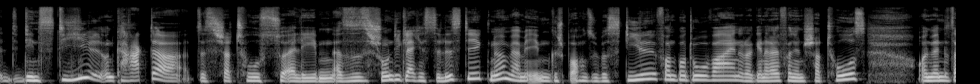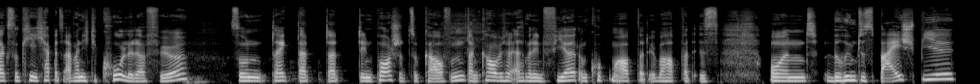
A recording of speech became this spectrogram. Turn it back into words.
den Stil und Charakter des Chateaus zu erleben. Also es ist schon die gleiche Stilistik. Ne? Wir haben ja eben gesprochen so über Stil von Bordeaux-Wein oder generell von den Chateaus. Und wenn du sagst, okay, ich habe jetzt einfach nicht die Kohle dafür, so ein direkt dat, dat, den Porsche zu kaufen, dann kaufe ich halt erstmal den Fiat und guck mal, ob das überhaupt was ist. Und berühmtes Beispiel,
